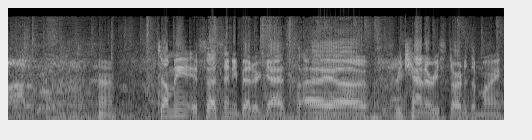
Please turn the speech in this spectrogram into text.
Huh. Tell me if that's any better, guys. I, uh, we kinda restarted the mic.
